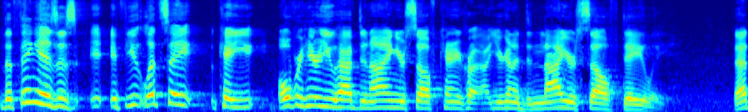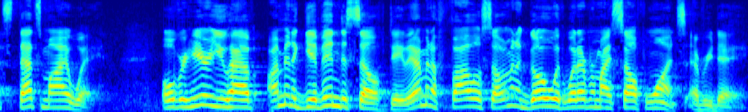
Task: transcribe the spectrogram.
the thing is, is if you, let's say, okay, you, over here you have denying yourself, carrying cross, you're going to deny yourself daily. That's, that's my way. Over here you have, I'm going to give in to self daily. I'm going to follow self. I'm going to go with whatever myself wants every day.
